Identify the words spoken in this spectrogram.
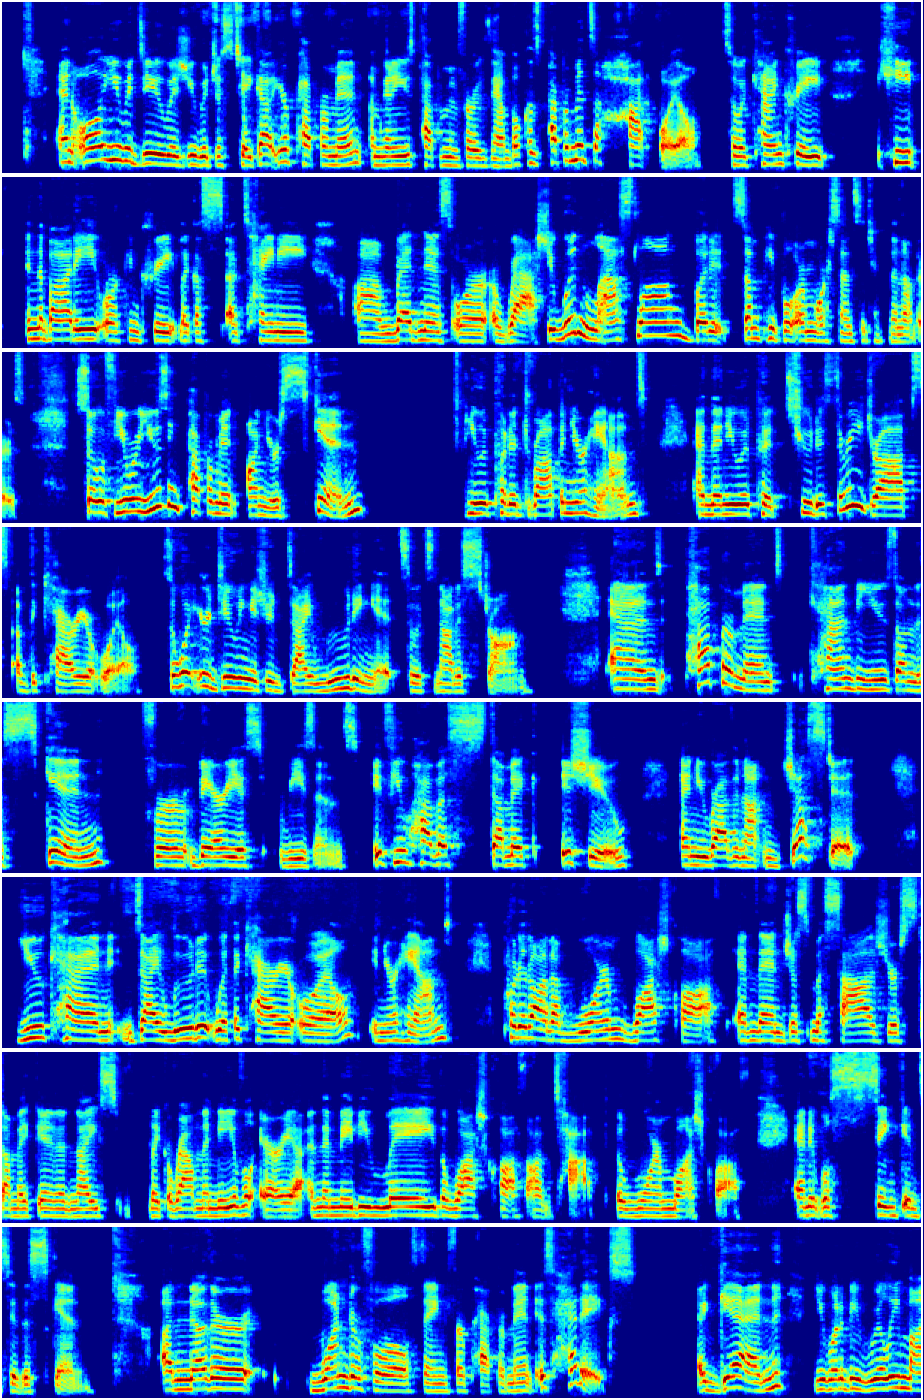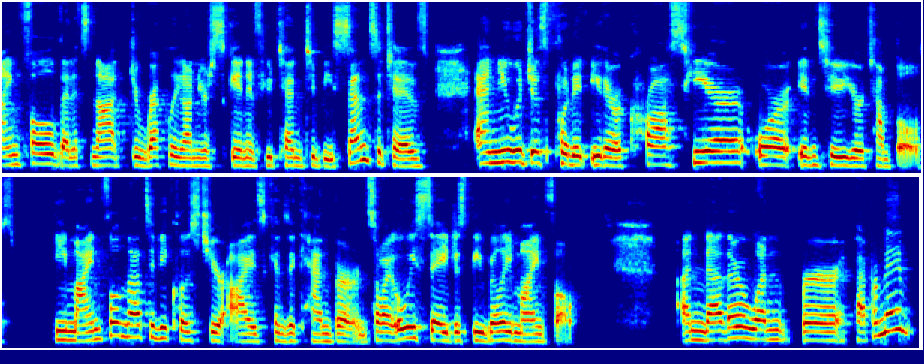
And all you would do is you would just take out your peppermint. I'm going to use peppermint for example, because peppermint's a hot oil. So it can create heat in the body or can create like a, a tiny um, redness or a rash. It wouldn't last long, but it, some people are more sensitive than others. So if you were using peppermint on your skin, you would put a drop in your hand and then you would put two to three drops of the carrier oil. So what you're doing is you're diluting it so it's not as strong. And peppermint can be used on the skin for various reasons. If you have a stomach issue and you rather not ingest it, you can dilute it with a carrier oil in your hand, put it on a warm washcloth, and then just massage your stomach in a nice, like around the navel area, and then maybe lay the washcloth on top, the warm washcloth, and it will sink into the skin. Another wonderful thing for peppermint is headaches again, you want to be really mindful that it's not directly on your skin if you tend to be sensitive. And you would just put it either across here or into your temples. Be mindful not to be close to your eyes because it can burn. So I always say just be really mindful. Another one for peppermint,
